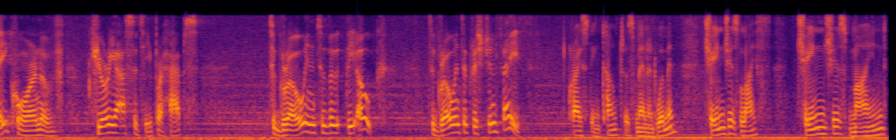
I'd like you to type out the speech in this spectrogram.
acorn of curiosity, perhaps, to grow into the, the oak, to grow into Christian faith. Christ encounters men and women, changes life, changes mind,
